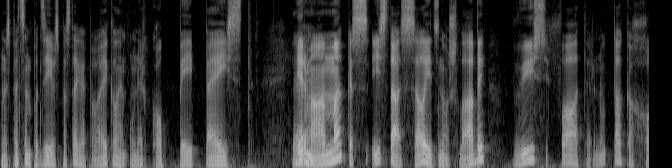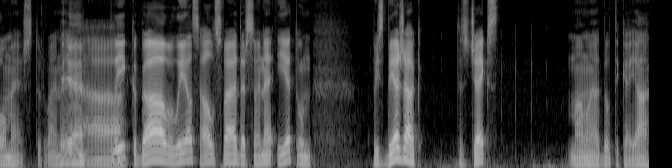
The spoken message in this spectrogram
Un es pēc tam pa dzīves pastaigāju pa veikaliem, un ir copy-paste. Jā. Ir mamma, kas izstāsta salīdzinoši labi. Visi fāteri, nu tā kā Homērs tur vai ne? Jā. Plika galva, liels alus vēders vai ne? Iet un visbiežāk tas džeks mammai atbild tikai jā.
